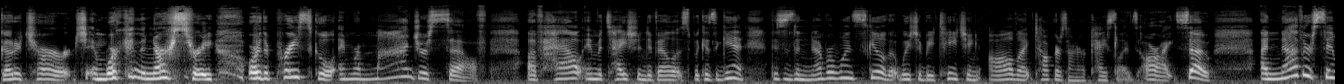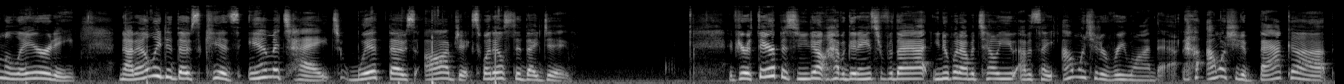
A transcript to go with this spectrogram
go to church and work in the nursery or the preschool and remind yourself of how imitation develops because again, this is the number one skill that we should be teaching all late talkers on our caseloads. All right. So, another similarity, not only did those kids imitate with those objects, what else did they do? If you're a therapist and you don't have a good answer for that, you know what I would tell you? I would say, I want you to rewind that. I want you to back up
